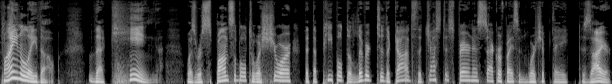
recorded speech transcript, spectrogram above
Finally, though, the king was responsible to assure that the people delivered to the gods the justice, fairness, sacrifice, and worship they desired.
